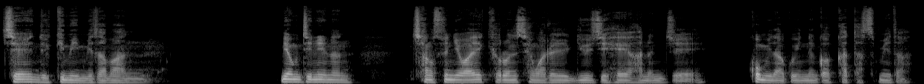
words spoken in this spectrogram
제 느낌입니다만 명진이는 창순이와의 결혼 생활을 유지해야 하는지 고민하고 있는 것 같았습니다.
